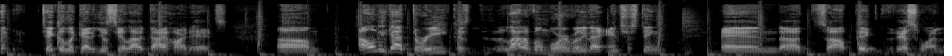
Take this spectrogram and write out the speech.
take a look at it. You'll see a lot of diehard heads. Um, I only got three because a lot of them weren't really that interesting, and uh, so I'll pick this one.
